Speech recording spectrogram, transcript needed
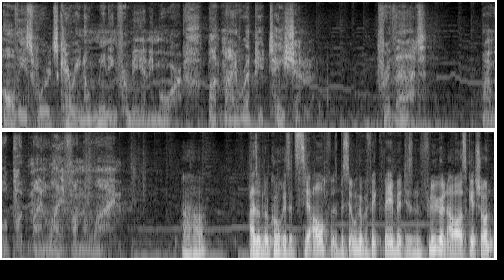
All these words carry no meaning for me anymore. But my reputation. For that, I will put my life on the line. Aha. Also Nokori sitzt hier auch, ein bisschen unbequem mit diesen Flügeln, aber es geht schon.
